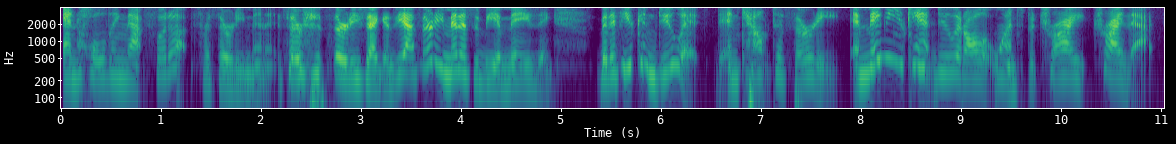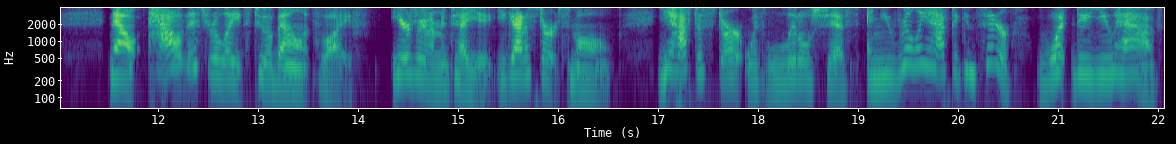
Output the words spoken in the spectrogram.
and holding that foot up for 30 minutes, 30, 30 seconds. Yeah, 30 minutes would be amazing. But if you can do it and count to 30, and maybe you can't do it all at once, but try try that. Now, how this relates to a balanced life. Here's what I'm going to tell you. You got to start small. You have to start with little shifts and you really have to consider what do you have?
